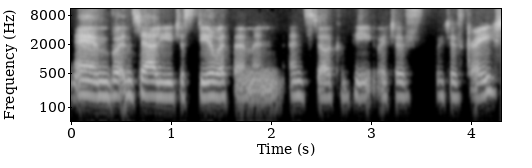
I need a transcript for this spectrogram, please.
Yeah. Um, but instead you just deal with them and and still compete, which is which is great.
